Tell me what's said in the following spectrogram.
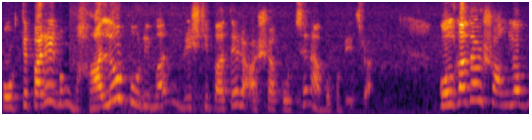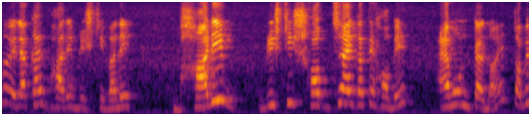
পড়তে পারে এবং ভালো পরিমাণ বৃষ্টিপাতের আশা করছেন আবহবিদরা কলকাতার সংলগ্ন এলাকায় ভারী বৃষ্টি মানে ভারী বৃষ্টি সব জায়গাতে হবে এমনটা নয়, তবে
